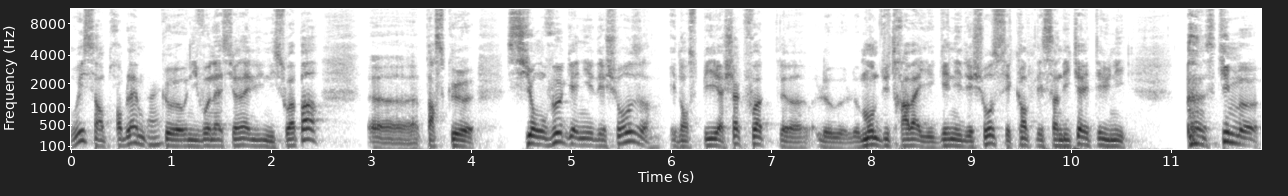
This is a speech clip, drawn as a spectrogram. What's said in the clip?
Oui, c'est un problème qu'au niveau national il n'y soit pas. Euh, parce que si on veut gagner des choses, et dans ce pays, à chaque fois que le, le monde du travail est gagné des choses, c'est quand les syndicats étaient unis. ce qui me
